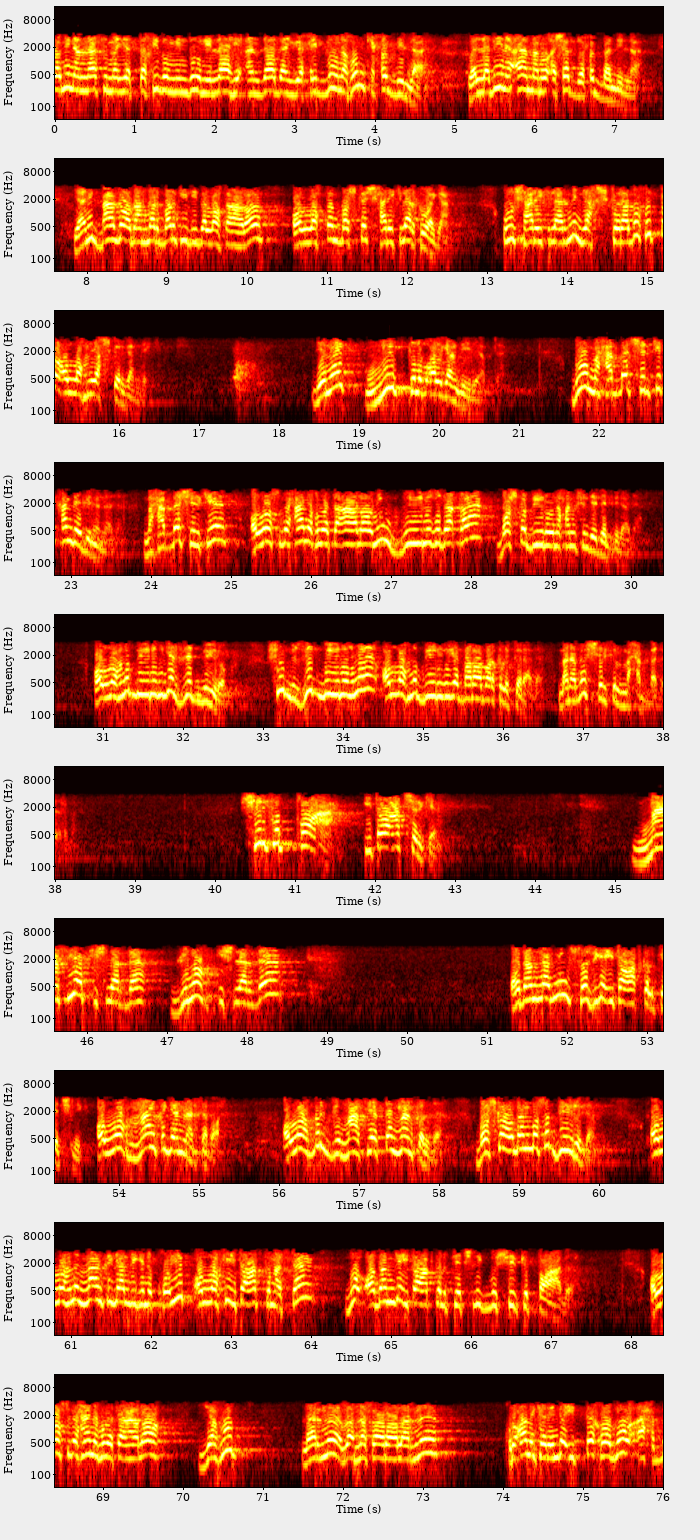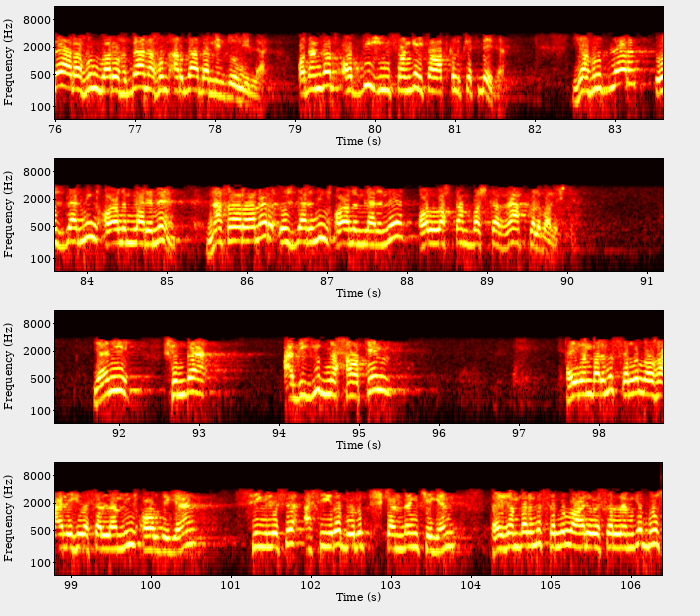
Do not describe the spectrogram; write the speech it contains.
ya'ni ba'zi odamlar borki deydi alloh taolo ollohdan boshqa shariklar qo'ygan. u shariklarni yaxshi ko'radi xuddi ollohni yaxshi ko'rgandek. Demak niyat qilib olgan deyilyapti. Bu muhabbat shirki qanday bilinadi? Muhabbat shirki alloh subhanahu va taoloning buyrug'idaqa boshqa buyruqni ham shunday deb biladi. Allohning buyrug'iga zid buyruq. Shu zid buyruqni Allohning buyrug'iga barobar qilib ko'radi. Mana bu shirkul muhabbadir. Shirku toa itoat shirki. Ma'siyat ishlarda gunoh ishlarda odamlarning so'ziga itoat qilib ketishlik. Alloh man qilgan narsa bor. Alloh bir ma'siyatdan man qildi. Boshqa odam bo'lsa buyurdi. Allohning man qilganligini qo'yib, Allohga itoat qilmasdan bu odamga itoat qilib ketishlik bu shirk toadir. Alloh subhanahu va taolo yahudlarni va nasorolarni Qur'oni Karimda ittakhadhu ahbarahum va ruhbanahum arbaba min dunillah. Odamzod oddiy insonga itoat qilib ketmaydi. Yahudlar o'zlarining olimlarini, nasorolar o'zlarining olimlarini Allohdan boshqa rab qilib olishdi. Ya'ni shunda Adi ibn Hotim payg'ambarimiz sollallohu alayhi vasallamning oldiga singlisi asira bo'lib tushgandan keyin payg'ambarimiz sollallohu alayhi vasallamga bu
